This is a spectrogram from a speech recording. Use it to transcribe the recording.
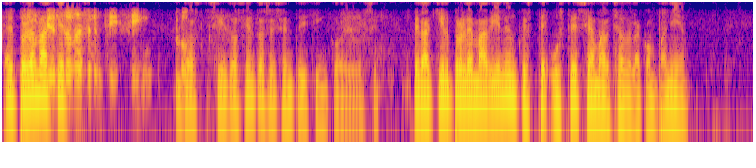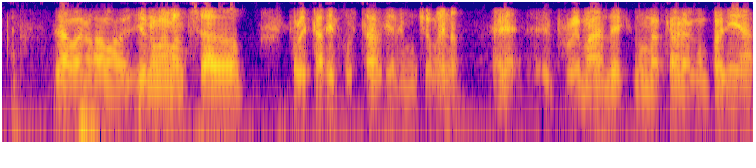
El problema que... 265. Dos, sí, 265 euros, sí. Pero aquí el problema viene en que usted, usted se ha marchado de la compañía. Ya bueno, vamos a ver. Yo no me he manchado por estas circunstancias, ni mucho menos. ¿Eh? El problema de marchar de la compañía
